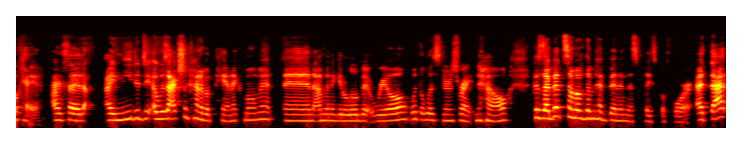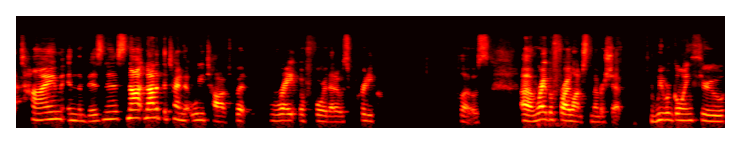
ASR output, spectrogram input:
okay i said i needed to it was actually kind of a panic moment and i'm going to get a little bit real with the listeners right now because i bet some of them have been in this place before at that time in the business not not at the time that we talked but right before that it was pretty close um, right before i launched the membership we were going through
